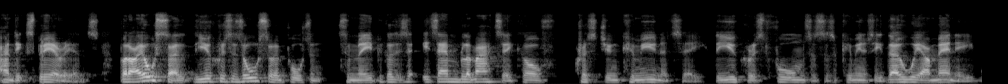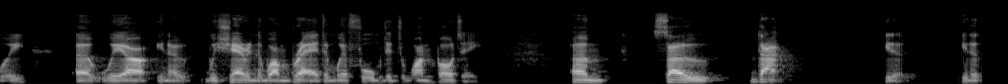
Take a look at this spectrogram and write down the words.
and experience. But I also, the Eucharist is also important to me because it's, it's emblematic of Christian community. The Eucharist forms us as a community. Though we are many, we, uh, we are, you know, we share in the one bread and we're formed into one body. Um, so that you know, you know,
